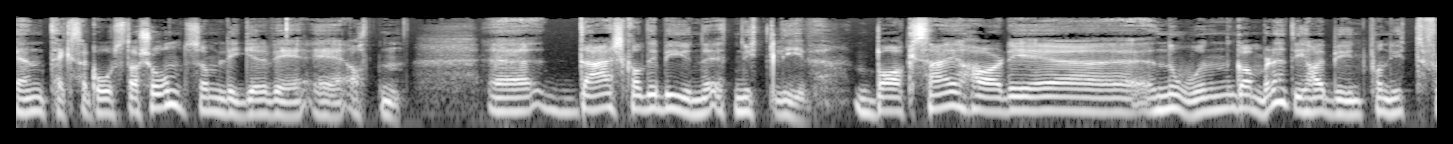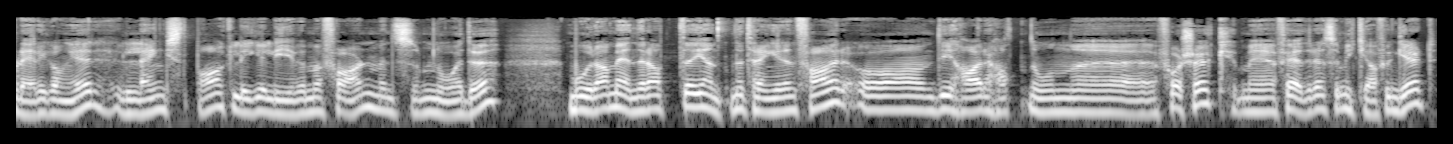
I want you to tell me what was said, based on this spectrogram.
en Texaco-stasjon som ligger ved E18. Der skal de begynne et nytt liv. Bak seg har de noen gamle. De har begynt på nytt flere ganger. Lengst bak ligger livet med faren, men som nå er død. Mora mener at jentene trenger en far, og de har hatt noen forsøk med fedre som ikke har fungert.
